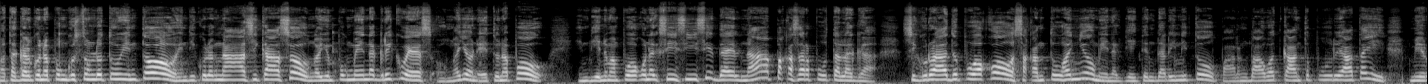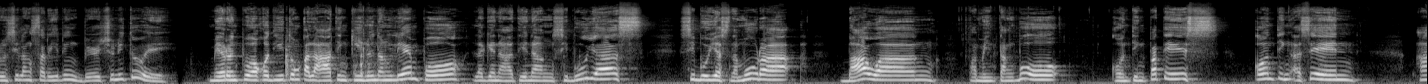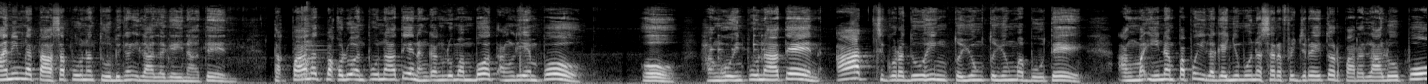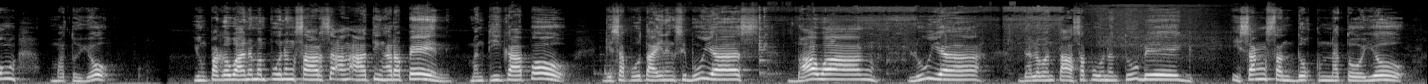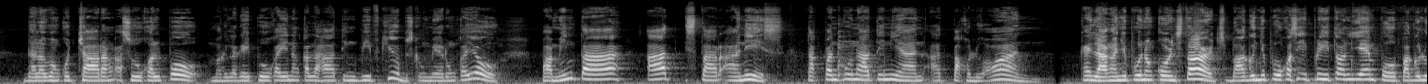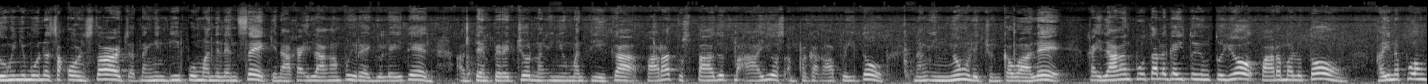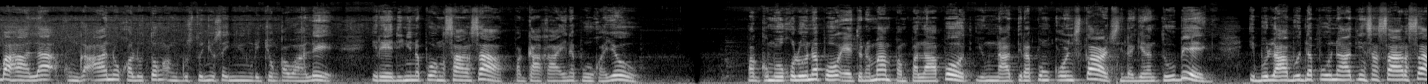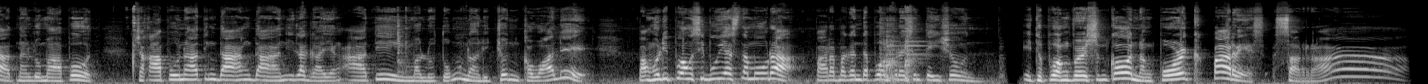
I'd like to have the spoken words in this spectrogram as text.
Matagal ko na pong gustong lutuin to, hindi ko lang naaasikaso. Ngayon pong may nag-request, o ngayon, eto na po. Hindi naman po ako nagsisisi dahil napakasarap po talaga. Sigurado po ako, sa kantuhan nyo, may nagtitinda rin ito. Parang bawat kanto po yata eh, meron silang sariling version nito eh. Meron po ako ditong kalahating kilo ng liempo, lagyan natin ng sibuyas, sibuyas na mura, bawang, pamintang buo, konting patis, konting asin, anim na tasa po ng tubig ang ilalagay natin. Takpan at pakuluan po natin hanggang lumambot ang liempo. O, hanguin po natin at siguraduhin tuyong-tuyong mabuti. Ang mainam pa po ilagay nyo muna sa refrigerator para lalo pong matuyo. Yung paggawa naman po ng sarsa ang ating harapin. Mantika po. Gisa po tayo ng sibuyas, bawang, luya, dalawang tasa po ng tubig, isang sandok na toyo, dalawang kutsarang asukal po. Maglagay po kayo ng kalahating beef cubes kung meron kayo. Paminta at star anise. Takpan po natin yan at pakuluan. Kailangan nyo po ng cornstarch. Bago nyo po kasi iprito ang liempo, pagulungin nyo muna sa cornstarch at nang hindi po manilense, kinakailangan po i-regulated ang temperature ng inyong mantika para tostado at maayos ang pagkakaprito ng inyong lechon kawali. Kailangan po talaga ito yung tuyo para malutong. Kayo na po ang bahala kung gaano kalutong ang gusto nyo sa inyong lechon kawali. I-ready nyo na po ang sarsa pagkakain na po kayo. Pag kumukulo na po, eto naman, pampalapot. Yung natira pong cornstarch, nilagyan ng tubig. Ibulabod na po natin sa sarsa at nang lumapot. Tsaka po nating dahang-dahan ilagay ang ating malutong na lechon kawali. Panghuli po ang sibuyas na mura para maganda po ang presentation. Ito po ang version ko ng pork pares. Sarap!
